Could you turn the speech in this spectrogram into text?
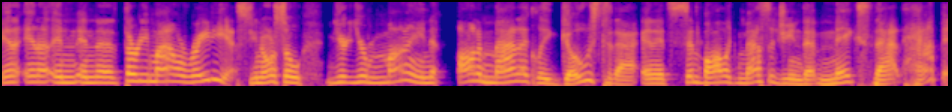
in in a, in in a thirty mile radius. You know, so your your mind automatically goes to that, and it's symbolic messaging that makes that happen.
